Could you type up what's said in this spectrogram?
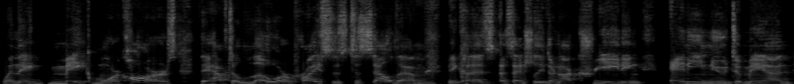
when they make more cars, they have to lower prices to sell them mm. because essentially they're not creating any new demand.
